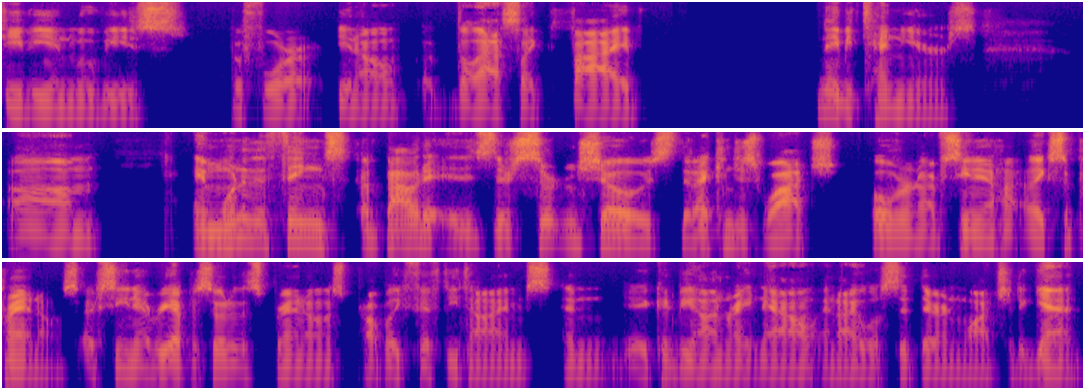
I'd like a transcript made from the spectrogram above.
tv and movies before you know the last like five maybe 10 years um and one of the things about it is there's certain shows that i can just watch over and over. I've seen it like Sopranos. I've seen every episode of The Sopranos probably 50 times, and it could be on right now, and I will sit there and watch it again.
